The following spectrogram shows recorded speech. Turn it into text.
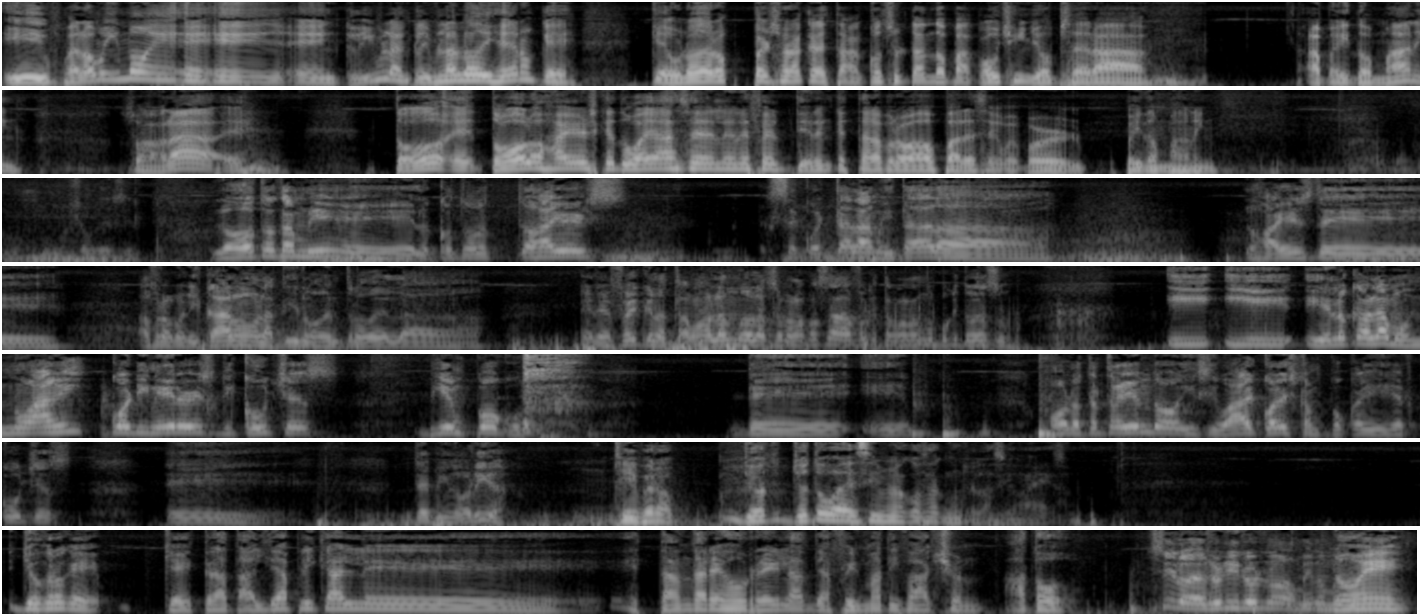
Y fue lo mismo en, en, en- Cleveland. En Cleveland lo dijeron que, que uno de los personas que le estaban consultando para coaching jobs era a Peyton Manning. Ahora, eh, eh, todos los hires que tú vayas a hacer en la NFL tienen que estar aprobados, parece que por Peyton Manning. Lo otro también, eh, con todos estos hires, se corta la mitad la, los hires de afroamericanos o latinos dentro de la NFL, que lo estamos hablando la semana pasada, fue que estamos hablando un poquito de eso. Y, y, y es lo que hablamos, no hay coordinators ni coaches, bien pocos. De, eh, o lo están trayendo, y si va al college tampoco hay head coaches eh, de minoría. Sí, pero yo, yo te voy a decir una cosa con relación a eso. Yo creo que, que tratar de aplicarle estándares o reglas de affirmative action a todo Sí, lo de Rooney Rule no, a mí no, no me... es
